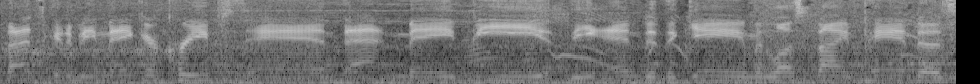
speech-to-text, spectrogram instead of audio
That's going to be Mega Creeps, and that may be the end of the game unless Nine Pandas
